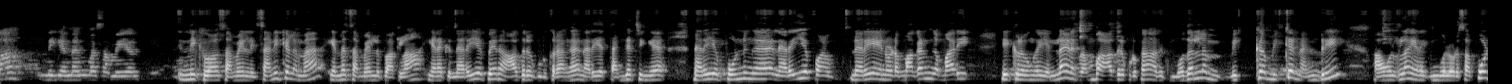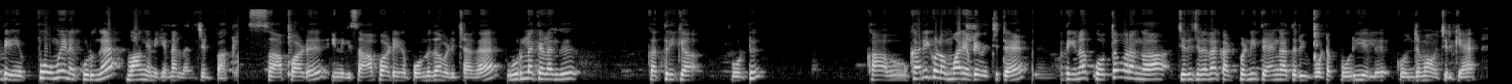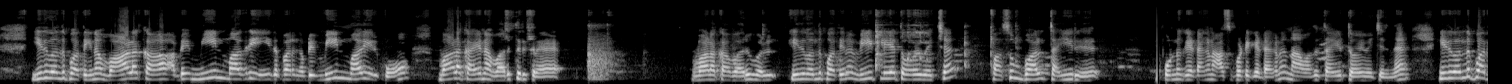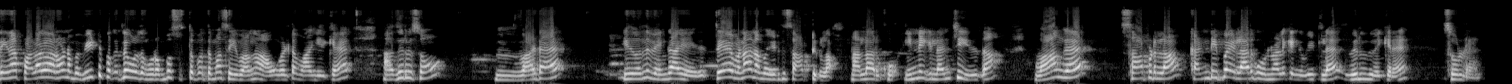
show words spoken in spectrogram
மா இன்னைக்கு என்னங்கம்மா சமையல்? இன்னைக்கு வா சமையல். சனிக்கிழமை. என்ன சமையல்னு பார்க்கலாம். எனக்கு நிறைய பேர் ஆதரவு கொடுக்குறாங்க. நிறைய தங்கச்சிங்க நிறைய பொண்ணுங்க நிறைய ப- நிறைய என்னோட மகன்க மாதிரி இருக்கிறவங்க எல்லாம் எனக்கு ரொம்ப ஆதரவு கொடுக்காங்க அதுக்கு முதல்ல மிக்க மிக்க நன்றி. அவங்களுக்குலாம் எனக்கு உங்களோட சப்போர்ட் எப்பவுமே எனக்கு கொடுங்க. வாங்க இன்னைக்கு என்ன லஞ்சுன்னு பார்க்கலாம். சாப்பாடு. இன்னைக்கு சாப்பாடு எங்கள் பொண்ணு தான் வடிச்சாங்க. உருளைக்கிழங்கு கத்திரிக்காய் போட்டு கா கறி குழம்பு மாதிரி அப்படியே வச்சுட்டேன். பார்த்தீங்கன்னா கொத்தவரங்காய் சின்ன சின்னதாக கட் பண்ணி தேங்காய் துருவி போட்ட பொரியல் கொஞ்சமாக வச்சுருக்கேன். இது வந்து பார்த்தீங்கன்னா வாழைக்காய் அப்படியே மீன் மாதிரி இதை பாருங்க அப்படியே மீன் மாதிரி இருக்கும். வாழைக்காயை நான் வறுத்துருக்கிறேன். வாழைக்காய் வறுவல். இது வந்து பார்த்தீங்கன்னா வீட்லேயே துவை வச்ச பசும்பால் தயிர். பொண்ணு கேட்டாங்கன்னு ஆசைப்பட்டு கேட்டாங்கன்னு நான் வந்து தயிர் துவை வச்சிருந்தேன். இது வந்து பார்த்தீங்கன்னா பலகாரம் நம்ம வீட்டு பக்கத்துல ஒருத்தவங்க ரொம்ப சுத்தபத்தமாக செய்வாங்க. அவங்கள்ட்ட வாங்கியிருக்கேன். அதிரசம் வடை இது வந்து வெங்காயம் இது. தேவைன்னா நம்ம எடுத்து சாப்பிட்டுக்கலாம். நல்லா இருக்கும் இன்னைக்கு லஞ்சு இதுதான். வாங்க சாப்பிடலாம். கண்டிப்பா எல்லாருக்கும் ஒரு நாளைக்கு எங்க வீட்டுல விருந்து வைக்கிறேன். சொல்றேன்.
